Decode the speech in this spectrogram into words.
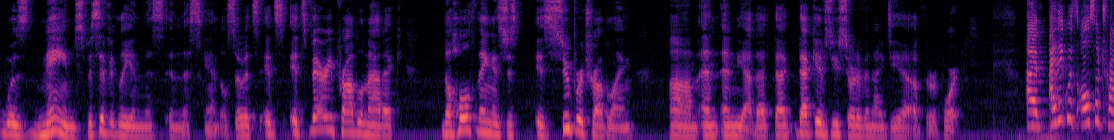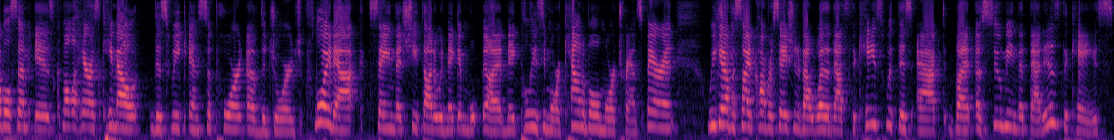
was named specifically in this in this scandal. So it's it's it's very problematic. The whole thing is just is super troubling. Um, and and yeah, that that that gives you sort of an idea of the report. Um, I think what's also troublesome is Kamala Harris came out this week in support of the George Floyd Act, saying that she thought it would make it uh, make policing more accountable, more transparent. We could have a side conversation about whether that's the case with this act, but assuming that that is the case,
